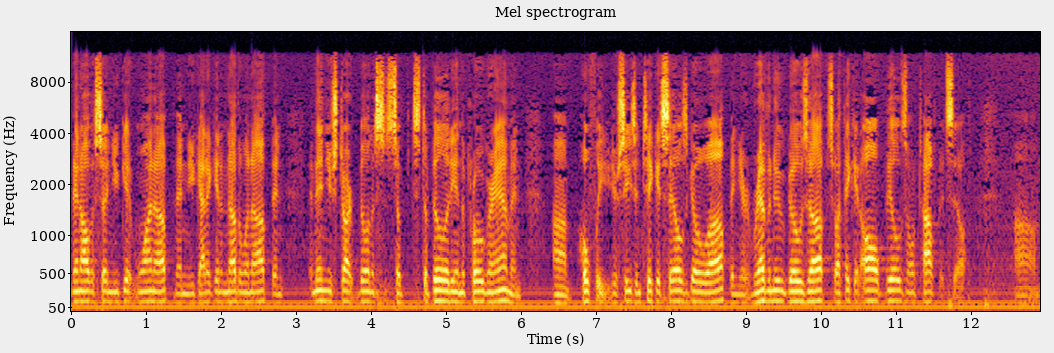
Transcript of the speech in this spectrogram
then all of a sudden you get one up, then you got to get another one up, and and then you start building some stability in the program and. Um, hopefully, your season ticket sales go up and your revenue goes up. So I think it all builds on top of itself um,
